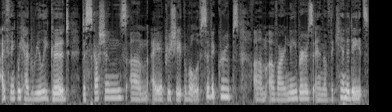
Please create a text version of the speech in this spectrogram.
I think we had really good discussions. Um, I appreciate the role of civic groups, um, of our neighbors, and of the candidates.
